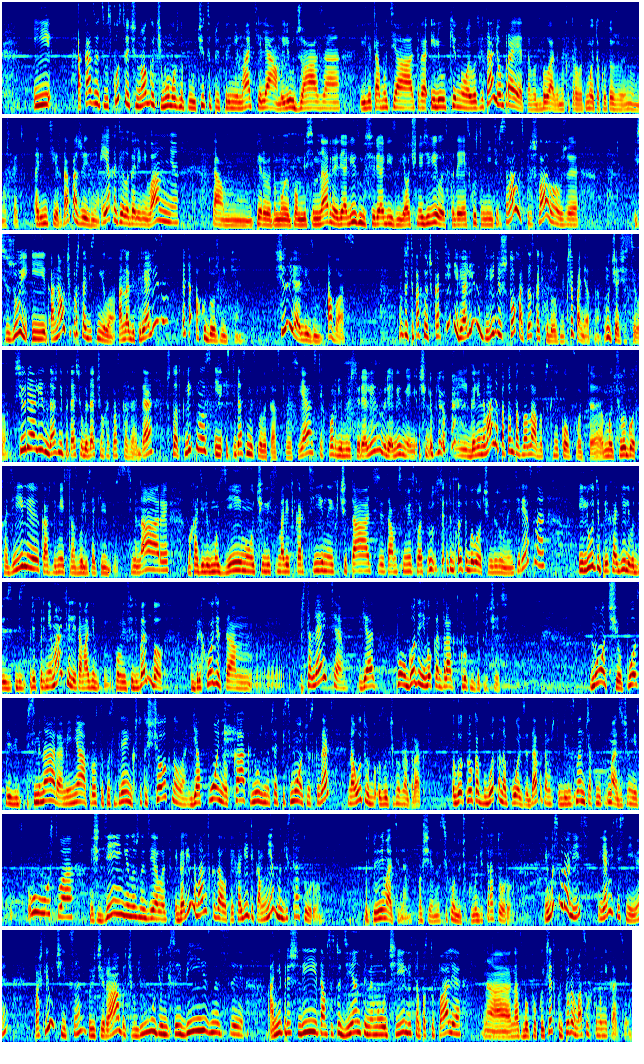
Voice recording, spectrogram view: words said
И Оказывается, в искусстве очень много чему можно поучиться предпринимателям, или у джаза, или там у театра, или у кино. И вот Виталий, он про это, вот Булавин, у которого вот мой такой тоже, ну, можно сказать, ориентир, да, по жизни. Я ходила к Галине Ивановне, там, первый, это мой, помню, семинар «Реализм и сюрреализм». Я очень удивилась, когда я искусством не интересовалась, пришла уже и сижу, и она очень просто объяснила. Она говорит, реализм – это о художнике, сюрреализм – о вас. Ну, то есть ты подходишь к картине, реализм, ты видишь, что хотел сказать художник. Все понятно. Ну, чаще всего. Сюрреализм, даже не пытаясь угадать, что он хотел сказать, да? Что откликнулось, и из тебя смысл вытаскивается. Я с тех пор люблю сюрреализм, реализм я не очень люблю. И Галина Ивановна потом позвала выпускников. Вот э, мы целый год ходили, каждый месяц у нас были всякие семинары, мы ходили в музей, мы учились смотреть картины, их читать, там с ними вступать. Ну, это, это было очень безумно интересно. И люди приходили, вот без, без предпринимателей, там один, помню, фидбэк был, он приходит там, представляете, я полгода не мог контракт крупный заключить. Ночью после семинара меня просто после тренинга что-то щелкнуло. Я понял, как нужно написать письмо, о чем сказать. На утро заключил контракт. Вот, ну, как бы вот она польза, да, потому что бизнесмены часто не понимают, зачем мне искусство, мне еще деньги нужно делать. И Галина Ивановна сказала, приходите ко мне в магистратуру, предпринимателям, вообще, на секундочку, магистратуру. И мы собрались, я вместе с ними, пошли учиться по вечерам, причем люди, у них свои бизнесы, они пришли там со студентами, мы учились, там поступали, а, у нас был факультет культуры массовых коммуникаций.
